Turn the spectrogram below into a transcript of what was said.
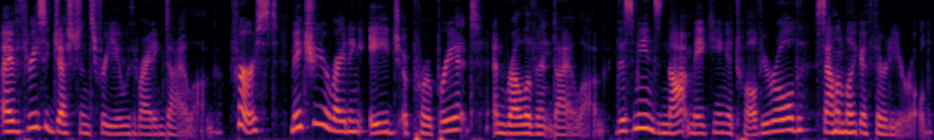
I have three suggestions for you with writing dialogue. First, make sure you're writing age appropriate and relevant dialogue. This means not making a 12 year old sound like a 30 year old.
